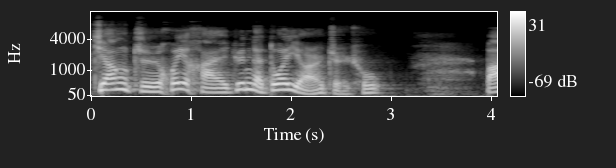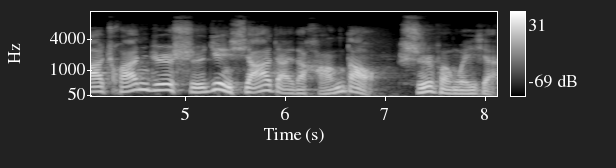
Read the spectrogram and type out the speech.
将指挥海军的多伊尔指出，把船只驶进狭窄的航道十分危险。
